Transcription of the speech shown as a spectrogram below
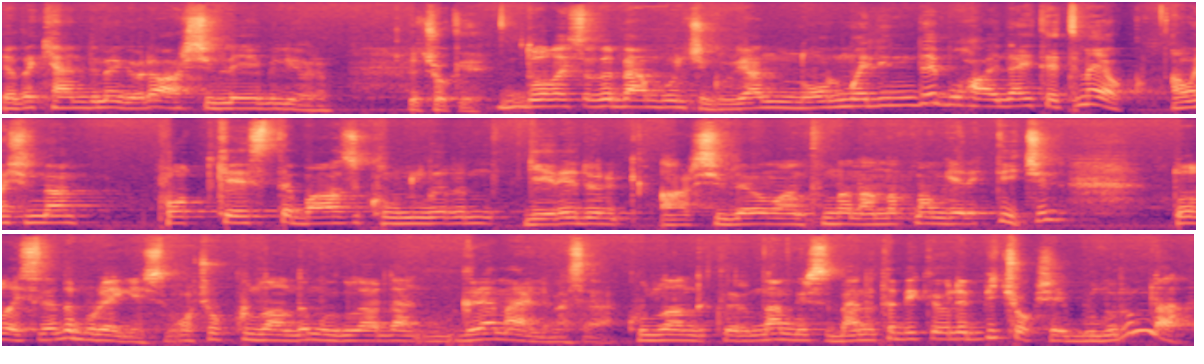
Ya da kendime göre arşivleyebiliyorum. E, çok iyi. Dolayısıyla da ben bunun için kullanıyorum. Yani normalinde bu highlight etme yok. Ama şimdi ben podcast'te bazı konuların geriye dönük arşivleme mantığından anlatmam gerektiği için Dolayısıyla da buraya geçtim. O çok kullandığım uygulardan Grammarly mesela kullandıklarımdan birisi. Ben de tabii ki öyle birçok şey bulurum da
